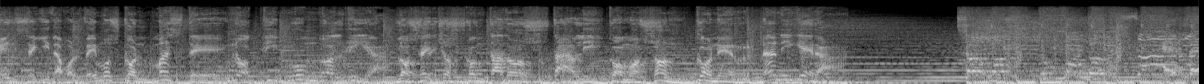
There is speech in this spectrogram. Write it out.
Enseguida volvemos con más de Notimundo al Día. Los hechos contados tal y como son con Hernán Higuera. Somos tu mundo.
